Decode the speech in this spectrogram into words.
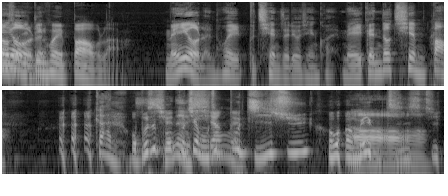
候都一定会爆啦，没有人会不欠这六千块，每个人都欠爆。干，我不是不欠，我是不急需，好不好？没有急需，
